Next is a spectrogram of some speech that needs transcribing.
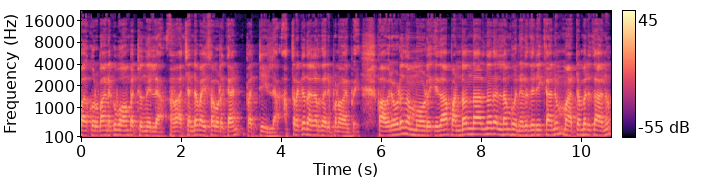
കുർബാനക്ക് പോകാൻ പറ്റുന്നില്ല. അച്ഛന്റെ പൈസ കൊടുക്കാൻ പറ്റിയില്ല. അത്രയ്ക്ക് തകർന്നരിപ്പണമായിപ്പോയി. അപ്പോൾ അവരോട് നമ്മോട് ഇതാ പണ്ടുണ്ടായിരുന്നതെല്ലാം പുനരുദ്ധരിക്കാനും മാറ്റം വരുത്താനും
